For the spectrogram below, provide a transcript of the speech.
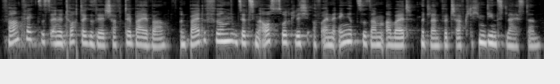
FarmFacts ist eine Tochtergesellschaft der BayWa und beide Firmen setzen ausdrücklich auf eine enge Zusammenarbeit mit landwirtschaftlichen Dienstleistern.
